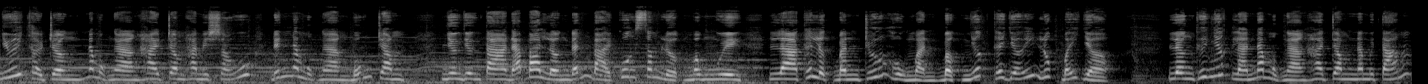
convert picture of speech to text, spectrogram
Dưới thời Trần năm 1226 đến năm 1400, nhân dân ta đã ba lần đánh bại quân xâm lược Mông Nguyên là thế lực bành trướng hùng mạnh bậc nhất thế giới lúc bấy giờ. Lần thứ nhất là năm 1258,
